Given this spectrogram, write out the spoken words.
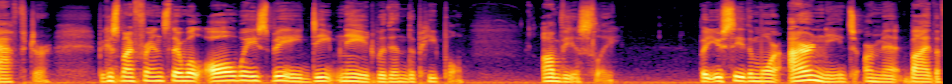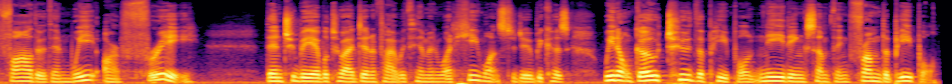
after. Because, my friends, there will always be deep need within the people, obviously. But you see, the more our needs are met by the Father, then we are free then to be able to identify with Him and what He wants to do because we don't go to the people needing something from the people.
